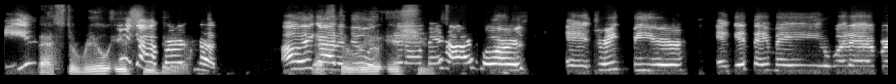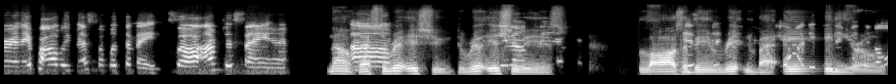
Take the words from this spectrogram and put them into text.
kids. That's the real issue. they issue. Gotta birth nothing. All they That's gotta the do is sit issue. on their high horse and drink beer and get they made or whatever, and they probably messing with the maid. So I'm just saying. No, that's um, the real issue. The real issue you know, is laws are being written by 80 year olds.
